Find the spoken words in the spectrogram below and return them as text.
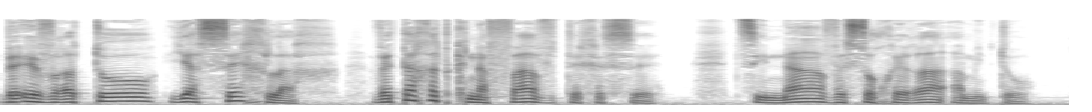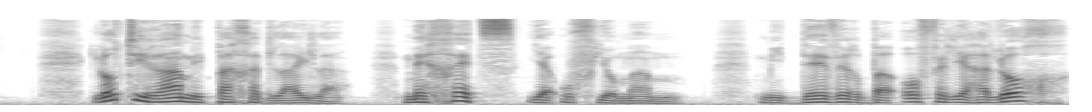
בעברתו יסך לך, ותחת כנפיו תכסה, צינה וסוחרה עמיתו. לא תירא מפחד לילה, מחץ יעוף יומם, מדבר באופל יהלוך,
